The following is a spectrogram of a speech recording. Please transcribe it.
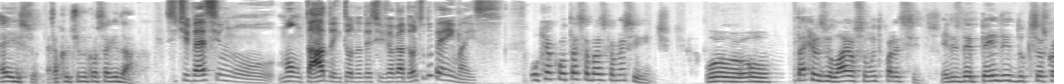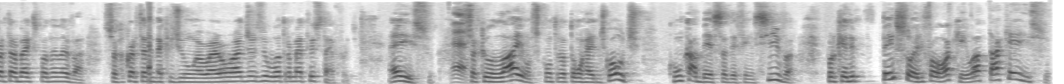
é isso. É o que o time consegue dar. Se tivesse um montado em torno desse jogador, tudo bem, mas. O que acontece é basicamente o seguinte: o, o Packers e o Lions são muito parecidos. Eles dependem do que seus quarterbacks podem levar. Só que o quarterback de um é o Aaron Rodgers e o outro é o Matthew Stafford. É isso. É. Só que o Lions contratou um head coach com cabeça defensiva, porque ele pensou, ele falou, ok, o ataque é isso.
